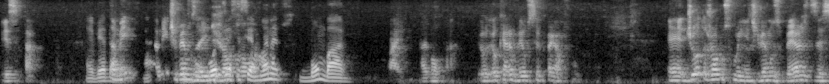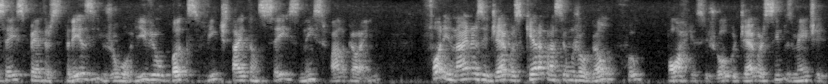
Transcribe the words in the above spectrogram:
esse tá. É verdade. Também, também tivemos aí jogos. Essa semana bombaram. Vai, vai bombar. Eu, eu quero ver o circo pegar fogo. É, de outros jogos ruins, tivemos Bears 16, Panthers 13, jogo horrível, Bucks 20, Titans 6, nem se fala, pior ainda. 49ers e Jaguars, que era para ser um jogão, foi um porre esse jogo. O Jaguars simplesmente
